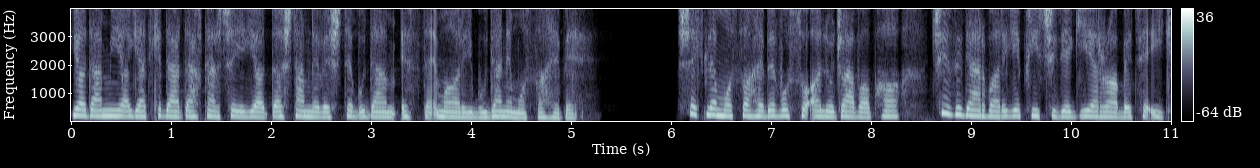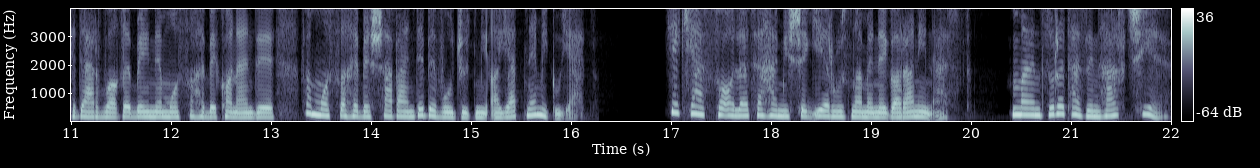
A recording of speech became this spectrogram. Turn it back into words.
یادم میآید که در دفترچه یاد داشتم نوشته بودم استعماری بودن مصاحبه. شکل مصاحبه و سوال و جوابها چیزی درباره پیچیدگی رابطه ای که در واقع بین مصاحبه کننده و مصاحبه شونده به وجود می آید نمی گوید. یکی از سوالات همیشگی روزنامه نگاران این است. منظورت از این حرف چیه؟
